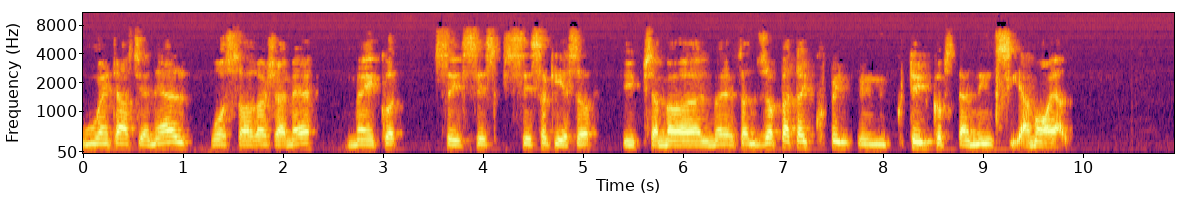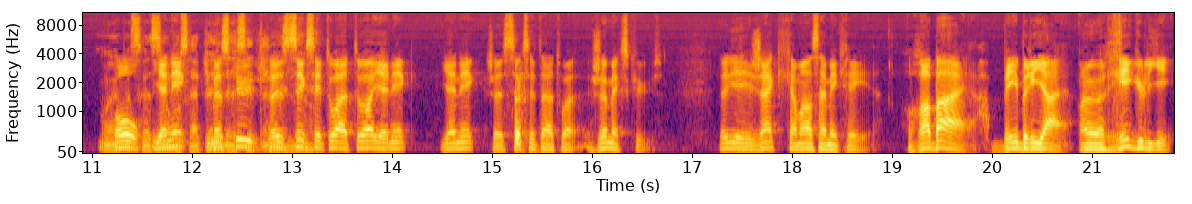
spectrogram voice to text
ou intentionnel, on ne saura jamais. Mais écoute, c'est ça qui est ça. Et puis ça, ça nous a peut-être coupé une, coûté une Coupe Stanley ici à Montréal oh, Yannick, je m'excuse. Je sais que c'est toi à toi, Yannick. Yannick, je sais que c'est à toi. Je m'excuse. Là, il y a des gens qui commencent à m'écrire. Robert Bébrière, un régulier.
